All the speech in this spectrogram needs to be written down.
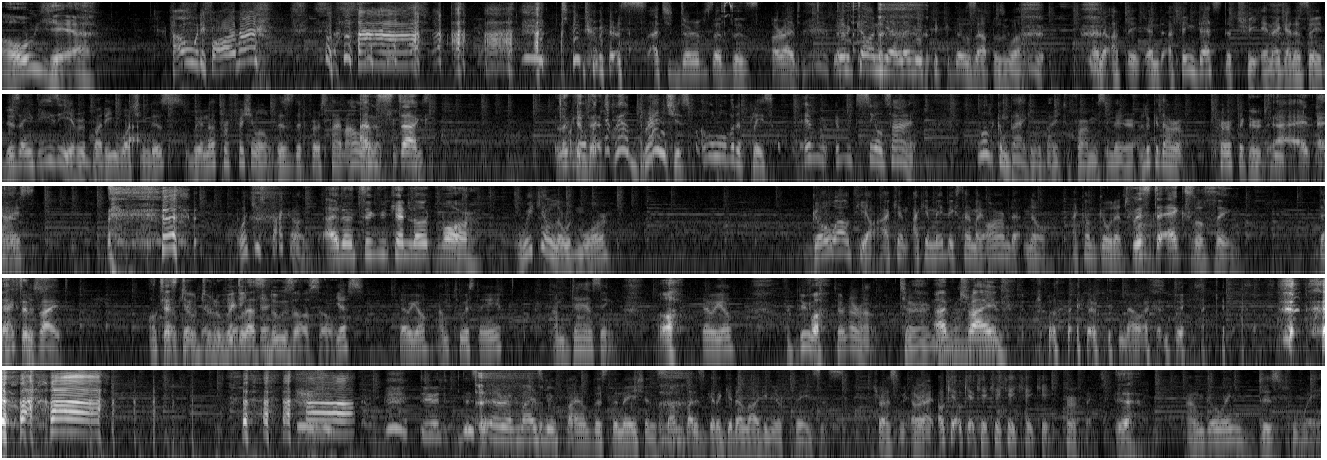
Oh yeah. Howdy, farmer! Dude, we're such derps at this. All right, come on here. Let me pick those up as well. And I think, and I think that's the tree. And I gotta say, this ain't easy. Everybody watching this, we're not professional. This is the first time I'll. I'm stuck. Look oh, at that. We have branches all over the place, every every single time. Welcome back, everybody, to Farming Simulator. Look at our perfect, Dude, I- I- nice. what you stuck on? I don't think we can load more. We can load more. Go out here. I can I can maybe extend my arm. That no, I can't go that Twist far. the axle thing. The Left axle and right. Okay, Just okay, to, okay, to okay, wiggle us okay. loose also. Yes, there we go. I'm twisting it. I'm dancing. Oh, There we go. Dude, Wha- turn around. Turn I'm around. trying. Every now and then. Dude, this kind of reminds me of Final Destination. Somebody's gonna get a log in your faces. Trust me. All right. Okay. Okay. Okay. Okay. Okay. Okay. okay. Perfect. Yeah. I'm going this way.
